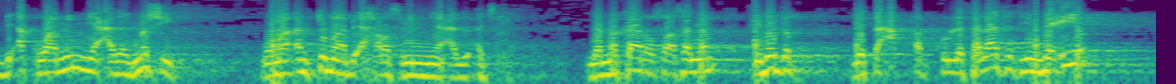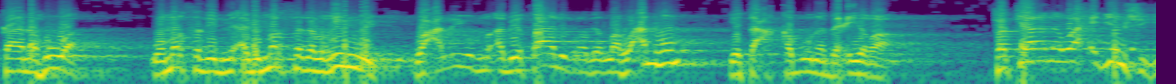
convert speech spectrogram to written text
بأقوى مني على المشي وما أنتما بأحرص مني على الأجر. لما كان الرسول صلى الله عليه وسلم في بدر يتعقب كل ثلاثة بعير كان هو ومرصد بن أبي مرصد الغنوي وعلي بن أبي طالب رضي الله عنهم يتعقبون بعيرا. فكان واحد يمشي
